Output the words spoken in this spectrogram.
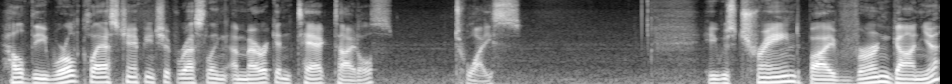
held the World Class Championship Wrestling American Tag titles twice. He was trained by Verne Gagne.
